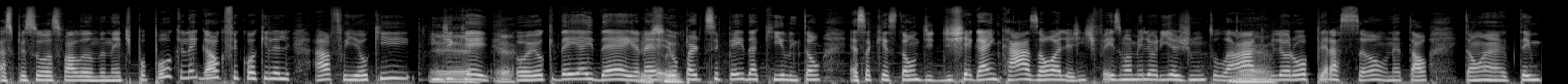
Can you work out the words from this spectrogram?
as pessoas falando, né? Tipo, pô, que legal que ficou aquele ali. Ah, fui eu que indiquei. é. Ou eu que dei a ideia, É né? Eu participei daquilo. Então, essa questão de, de chegar em casa, olha, a gente fez uma melhoria junto lá, É. que melhorou a operação, né? Tal. Então, é, tem,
